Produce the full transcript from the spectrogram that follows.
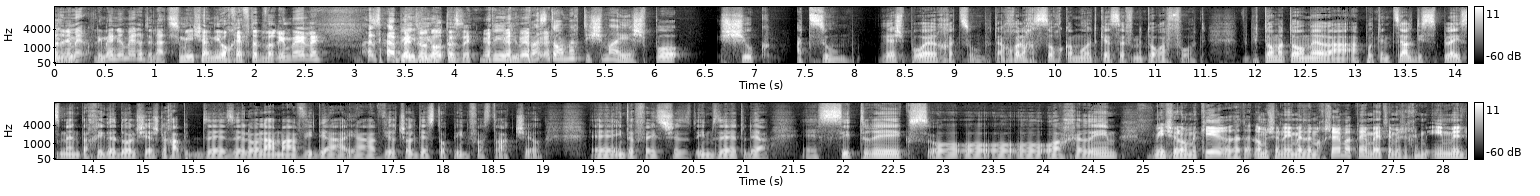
אז אני אומר, למי אני אומר את זה? לעצמי שאני אוכף את הדברים האלה? מה זה הבן זונות הזה? בדיוק, ואז אתה אומר, תשמע, יש פה שוק עצום, ויש פה ערך עצום, ואתה יכול לחסוך כמויות כסף מטורפות. ופתאום אתה אומר, הפוטנציאל displacement הכי גדול שיש לך, זה, זה לעולם ה-VDI, ה-Virtual Desktop Infrastructure Interface, שאם זה, אתה יודע, Citrix או, או, או, או, או אחרים. מי שלא מכיר, לא משנה עם איזה מחשב אתם, בעצם יש לכם image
